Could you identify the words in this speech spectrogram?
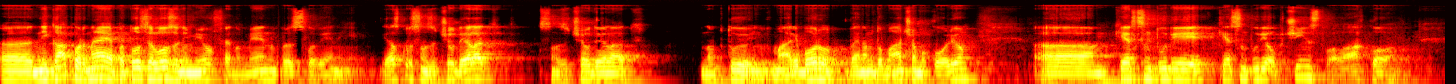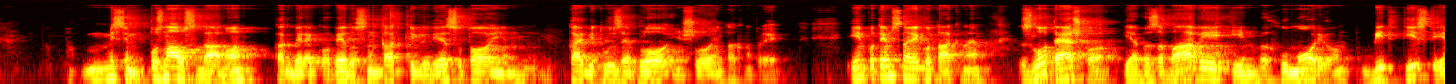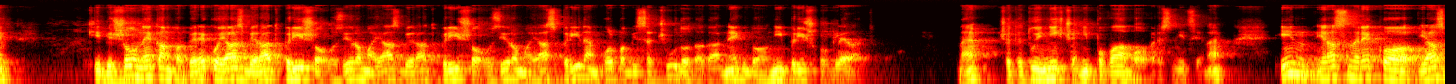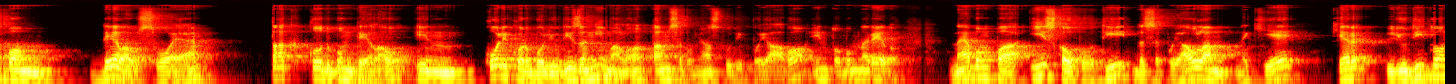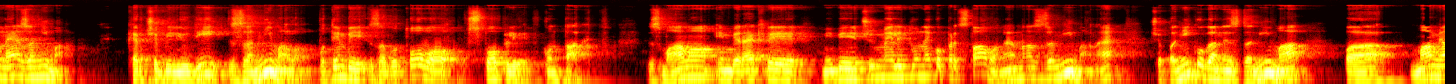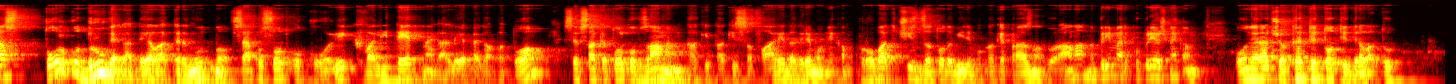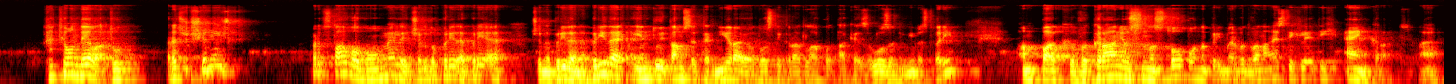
Uh, nikakor ne, je pa to zelo zanimiv fenomen v Sloveniji. Jaz, ko sem začel delati, sem začel delati na Ptuju in v Mariboru, v enem domačem okolju. Um, kjer, sem tudi, kjer sem tudi občinstvo lahko, mislim, poznal sem, da, no, kako bi rekel, vedel sem, kakšni ljudje so to in kaj bi tu zdaj bilo in šlo in tako naprej. In potem sem rekel tako, ne, zelo težko je v zabavi in v humorju biti tisti, ki bi šel nekam, pa bi rekel, jaz bi rad prišel, oziroma jaz bi rad prišel, oziroma jaz pridem, pol pa bi se čudil, da ga nekdo ni prišel gledati ne? če te tu in nihče ni povabil v resnici. Ne? In jaz sem rekel, jaz bom delal svoje, tako kot bom delal, in kolikor bo ljudi zanimalo, tam se bom jaz tudi pojavil in to bom naredil. Ne bom pa iskal poti, da se pojavljam nekje, kjer ljudi to ne zanima. Ker če bi ljudi zanimalo, potem bi zagotovo vstopili v kontakt z mano in bi rekli, mi bi imeli tu neko predstavo, ne, nas zanima. Ne. Če pa nikoga ne zanima, pa imam jaz toliko drugega dela, trenutno vse posod okoli, kvalitetnega, lepega, pa to, se vsake toliko vzamem, kakšni taki safari, da gremo nekam probat, čist zato, da vidimo, kak je prazna dvorana. Naprimer, ko priješ nekam, oni rečejo, kaj ti to ti dela tu? Kaj ti on dela tu? Reče, še nič. Predstavo bomo imeli, če kdo pride, pride, če ne pride, ne pride, in tudi tam se trenirajo, dosti krat lahko take zelo zanimive stvari. Ampak v Kranju sem nastopil, naprimer, v 12 letih enkrat. Ne.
